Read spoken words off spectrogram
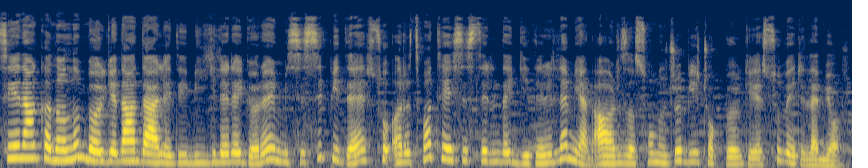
CNN kanalının bölgeden derlediği bilgilere göre Mississippi'de su arıtma tesislerinde giderilemeyen arıza sonucu birçok bölgeye su verilemiyor.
